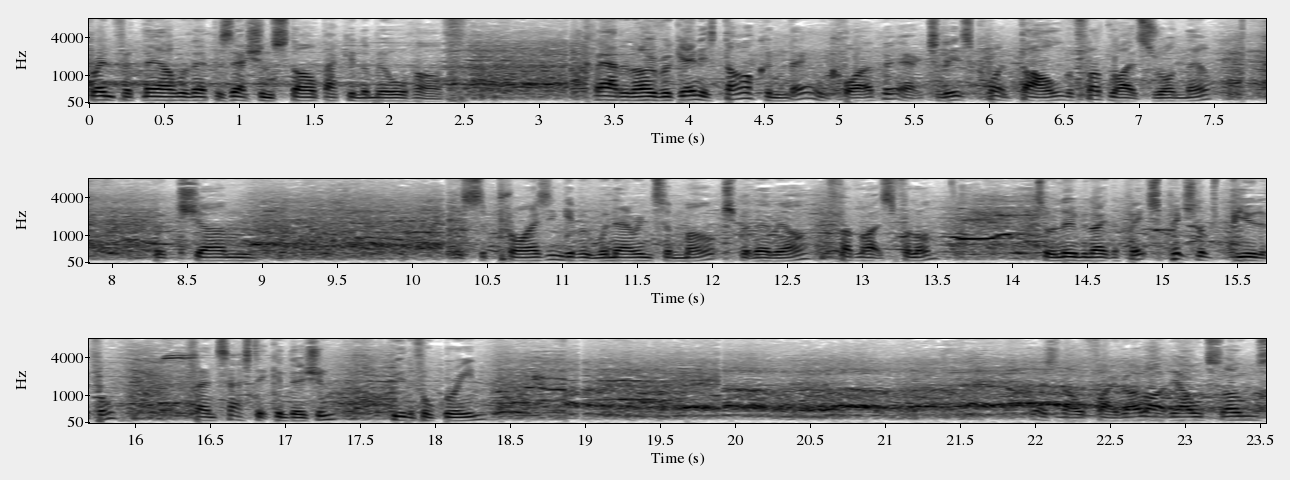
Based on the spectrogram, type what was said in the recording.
Brentford now with their possession style back in the middle half clouded over again. It's darkened down quite a bit actually. It's quite dull. The floodlights are on now, which um, is surprising given we're now into March. But there we are. Floodlights full on. to illuminate the pitch. The pitch looks beautiful, fantastic condition, beautiful green. There's an old favourite. I like the old songs.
